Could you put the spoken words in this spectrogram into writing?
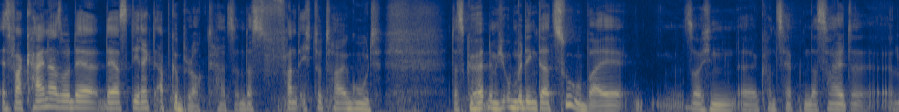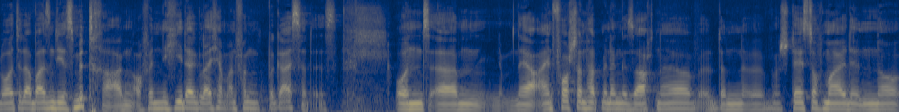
es war keiner so, der, es direkt abgeblockt hat. Und das fand ich total gut. Das gehört nämlich unbedingt dazu bei solchen äh, Konzepten, dass halt äh, Leute dabei sind, die es mittragen, auch wenn nicht jeder gleich am Anfang begeistert ist. Und ähm, naja, ein Vorstand hat mir dann gesagt, naja, dann äh, stellst doch mal eine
